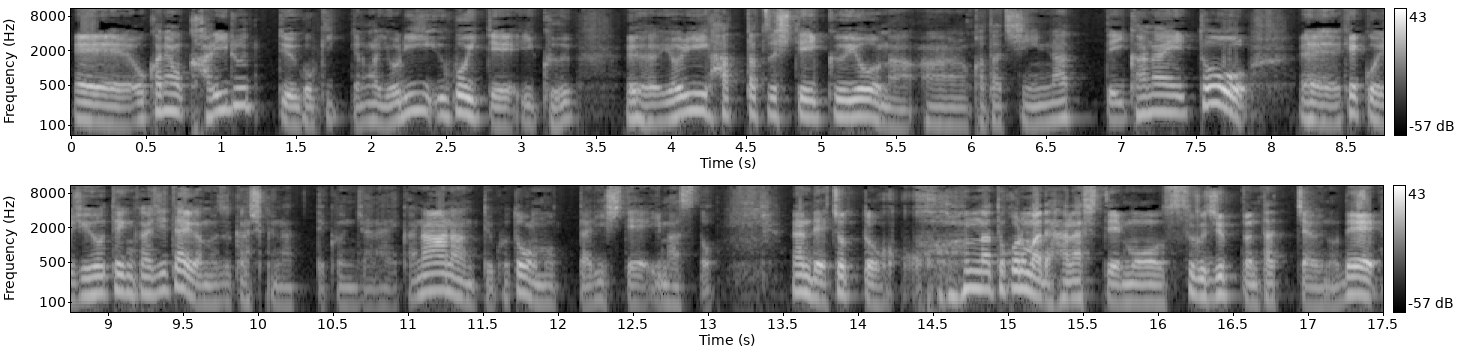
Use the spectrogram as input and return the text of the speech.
えー、お金を借りるっていう動きっていうのがより動いていく、えー、より発達していくようなあの形になっていかないと、えー、結構事業展開自体が難しくなっていくんじゃないかな、なんていうことを思ったりしていますと。なんで、ちょっと、こんなところまで話してもうすぐ10分経っちゃうので、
